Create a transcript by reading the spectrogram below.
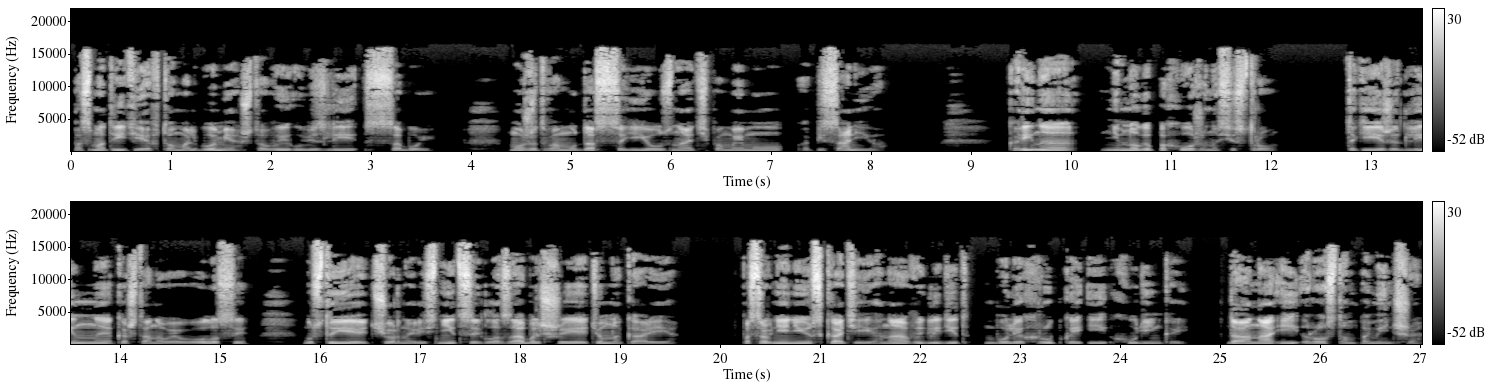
Посмотрите в том альбоме, что вы увезли с собой. Может, вам удастся ее узнать по моему описанию? Карина немного похожа на сестру. Такие же длинные каштановые волосы, густые черные ресницы, глаза большие, темно-карие. По сравнению с Катей она выглядит более хрупкой и худенькой. Да она и ростом поменьше.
